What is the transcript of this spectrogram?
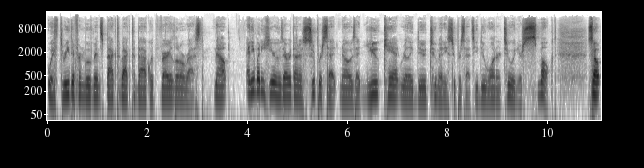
with three different movements back to back to back with very little rest. Now, anybody here who's ever done a superset knows that you can't really do too many supersets. You do one or two and you're smoked. So,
